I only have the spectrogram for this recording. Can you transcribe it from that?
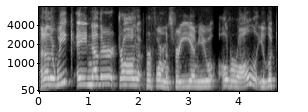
Another week, another strong performance for EMU overall. You look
